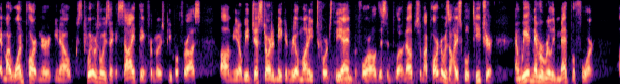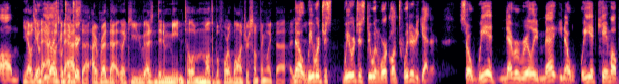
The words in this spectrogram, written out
and my one partner, you know, because Twitter was always like a side thing for most people. For us, um, you know, we had just started making real money towards the end before all this had blown up. So my partner was a high school teacher, and we had never really met before. Um, yeah, I was was gonna ask that. I read that like you guys didn't meet until a month before launch or something like that. I no, we that. were just we were just doing work on Twitter together. So we had never really met. You know, we had came up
